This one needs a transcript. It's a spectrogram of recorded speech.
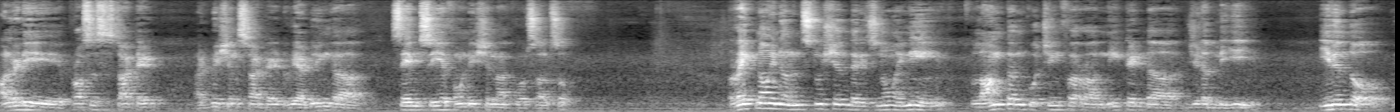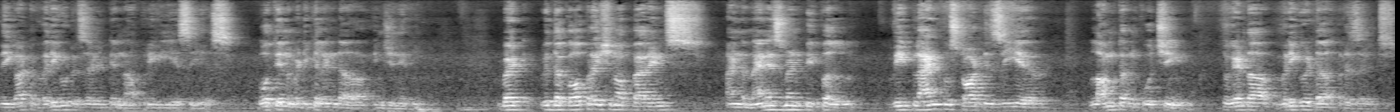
Already process started, admission started. We are doing the same CA foundation course also. Right now in our institution, there is no any long-term coaching for uh, NEET and uh, GWE, even though we got a very good result in uh, previous years, both in medical and uh, engineering. But with the cooperation of parents and management people, we plan to start this year long-term coaching to get the very good uh, results.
